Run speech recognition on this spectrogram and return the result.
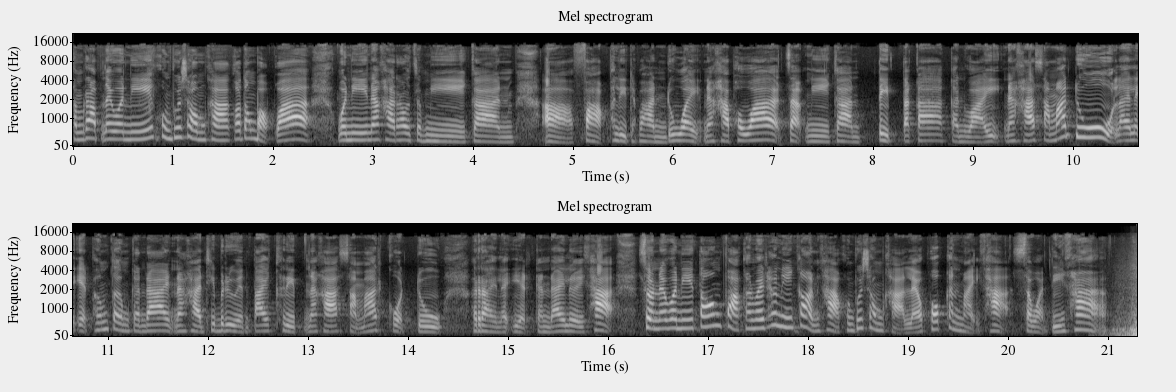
สำหรับในวันนี้คุณผู้ชมคะก็ต้องบอกว่าวันนี้นะคะเราจะมีการฝากผลิตภัณฑ์ด้วยนะคะ เพราะว่าจะมีการติดตะกร้ากันไว้นะคะนะคะ สามารถดูรายละเอียดเพิ่มเติมกันได้นะคะ ที่บริเวณใต้คลิปนะคะ สามารถกดดูรายละเอียดกันได้เลยค่ะ ส่วนในวันนี้ต้องฝากกันไว้เท่านี้ก่อนค่ะ คุณผู้ชมค่ะแล้วพบกันใหม่ค่ะ สวัสดีค่ะ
